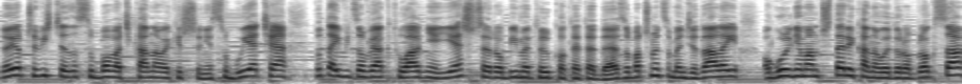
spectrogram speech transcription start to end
No i oczywiście zasubować kanał, jak jeszcze nie subujecie. Tutaj widzowie aktualnie jeszcze robimy tylko TTD. Zobaczmy co będzie dalej. Ogólnie mam cztery kanały do Robloxa.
